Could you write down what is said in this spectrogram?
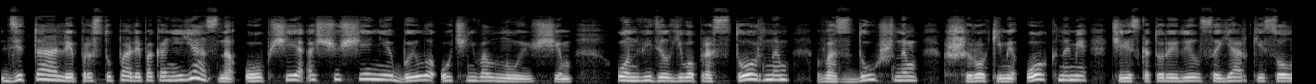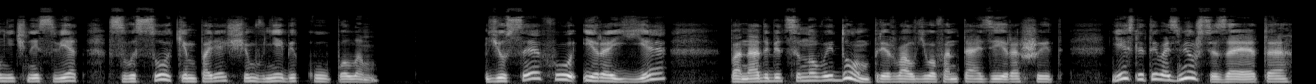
детали проступали пока неясно, общее ощущение было очень волнующим. Он видел его просторным, воздушным, с широкими окнами, через которые лился яркий солнечный свет с высоким, парящим в небе куполом. Юсефу и Райе «Понадобится новый дом», — прервал его фантазии Рашид. «Если ты возьмешься за это,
